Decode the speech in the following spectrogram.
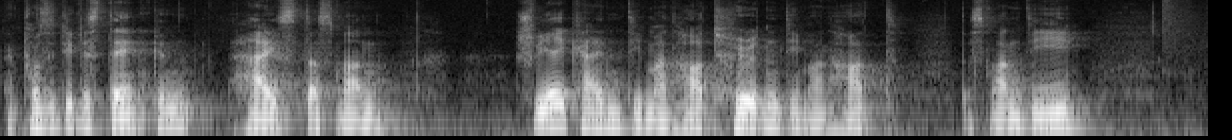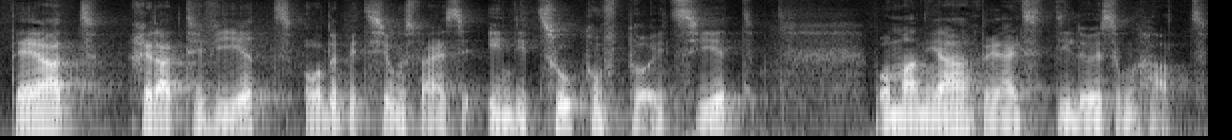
Ein positives Denken heißt, dass man Schwierigkeiten, die man hat, Hürden, die man hat, dass man die derart relativiert oder beziehungsweise in die Zukunft projiziert, wo man ja bereits die Lösung hat.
